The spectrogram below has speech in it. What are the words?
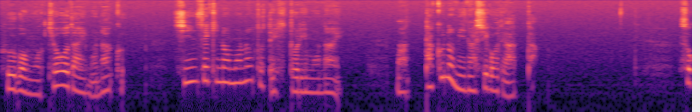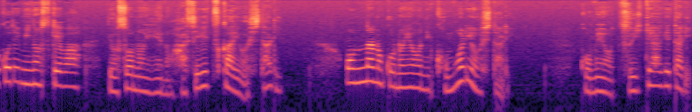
父母も兄弟もなく親戚の者とて一人もない全くのみなし子であった。そこで美之助はよその家の走り使いをしたり女の子のように子守りをしたり米をついてあげたり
